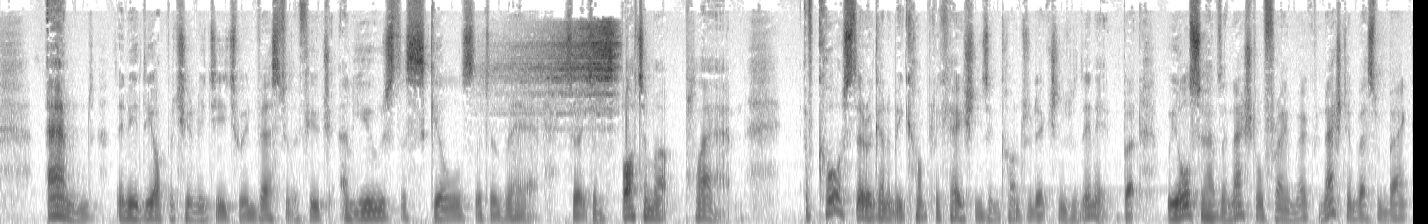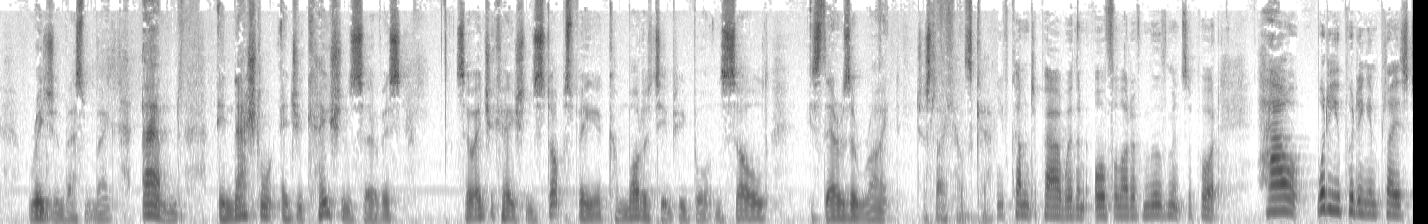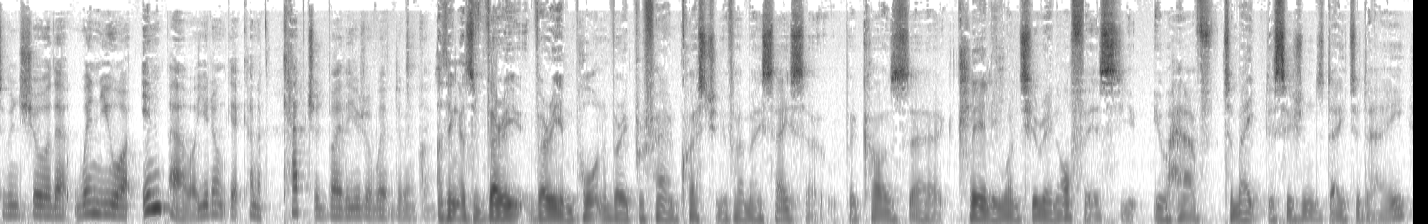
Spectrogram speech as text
and they need the opportunity to invest for the future and use the skills that are there. So it's a bottom up plan. Of course, there are going to be complications and contradictions within it, but we also have the national framework, the National Investment Bank, regional investment banks, and a national education service. So education stops being a commodity to be bought and sold, is there as a right, just like healthcare. You've come to power with an awful lot of movement support. How, what are you putting in place to ensure that when you are in power, you don't get kind of captured by the usual way of doing things? I think that's a very, very important and very profound question, if I may say so, because uh, clearly once you're in office, you, you have to make decisions day to day,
